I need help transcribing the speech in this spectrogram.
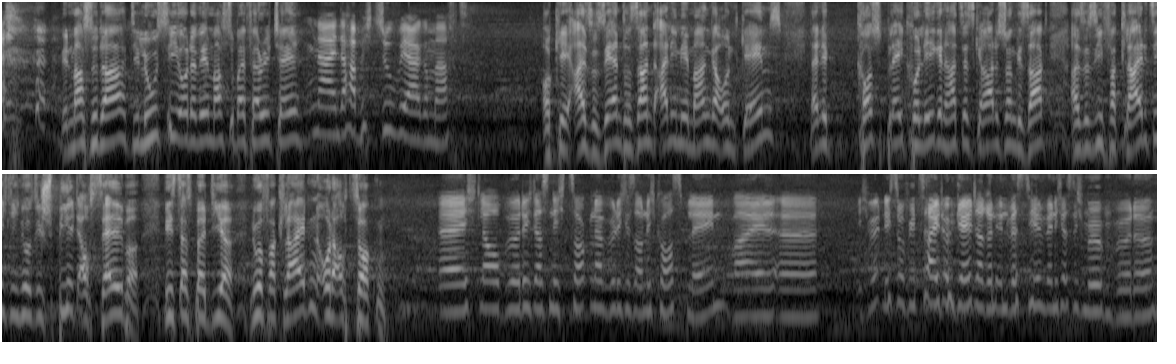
wen machst du da? Die Lucy oder wen machst du bei Fairy Tail? Nein, da habe ich Juvia gemacht. Okay, also sehr interessant, Anime, Manga und Games. Deine Cosplay-Kollegin hat es jetzt gerade schon gesagt, also sie verkleidet sich nicht nur, sie spielt auch selber. Wie ist das bei dir? Nur verkleiden oder auch zocken? Äh, ich glaube, würde ich das nicht zocken, dann würde ich es auch nicht cosplayen, weil äh, ich würde nicht so viel Zeit und Geld darin investieren, wenn ich das nicht mögen würde.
